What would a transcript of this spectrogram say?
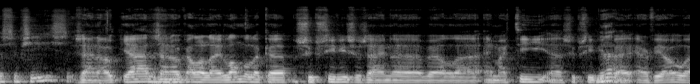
subsidies. Er zijn ook, ja, er zijn ook allerlei landelijke subsidies. Er zijn eh, wel MIT-subsidies Ja. bij RVO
